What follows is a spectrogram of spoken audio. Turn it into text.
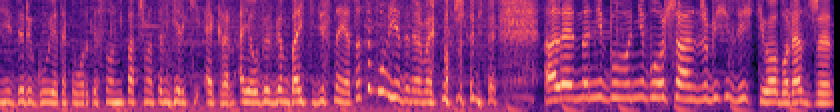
i dyryguje taką orkiestrą, oni patrzą na ten wielki ekran, a ja uwielbiam bajki Disneya, to to było jedyne moje marzenie. Ale no nie było, nie było szans, żeby się ziściło, bo raz, że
